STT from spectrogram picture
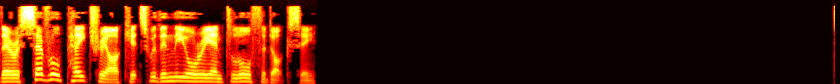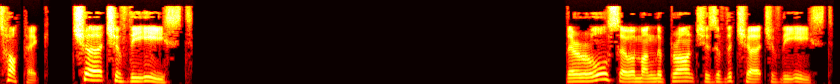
There are several patriarchates within the Oriental Orthodoxy. Topic: Church of the East. There are also among the branches of the Church of the East.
